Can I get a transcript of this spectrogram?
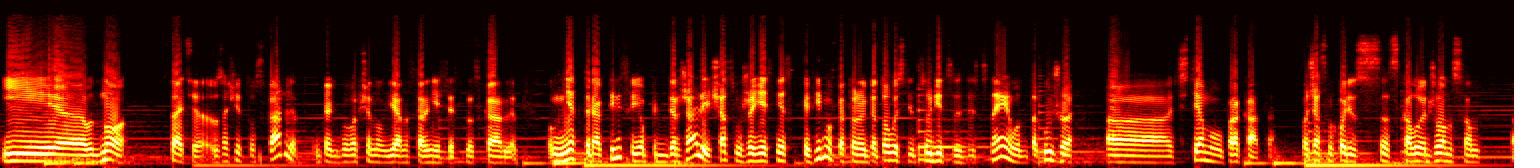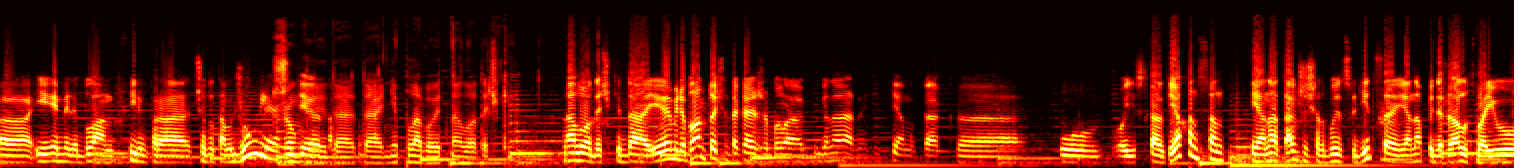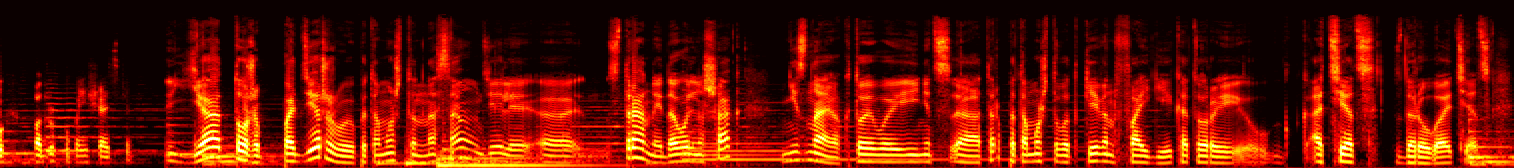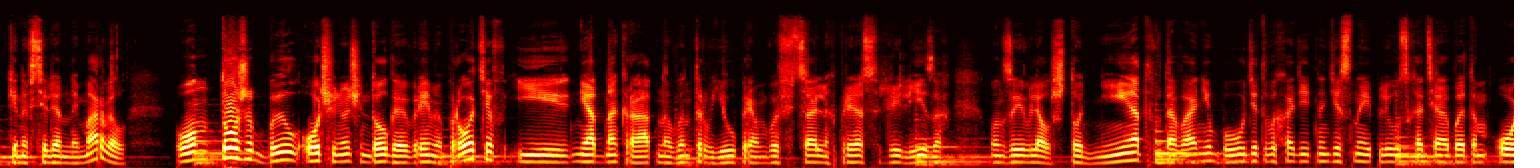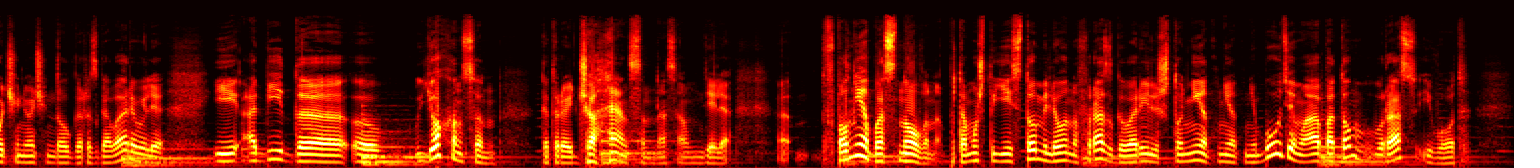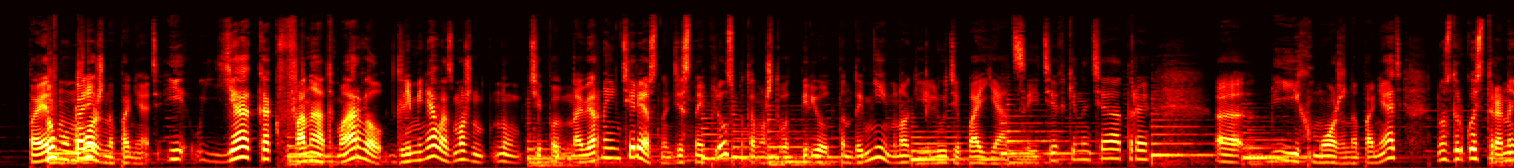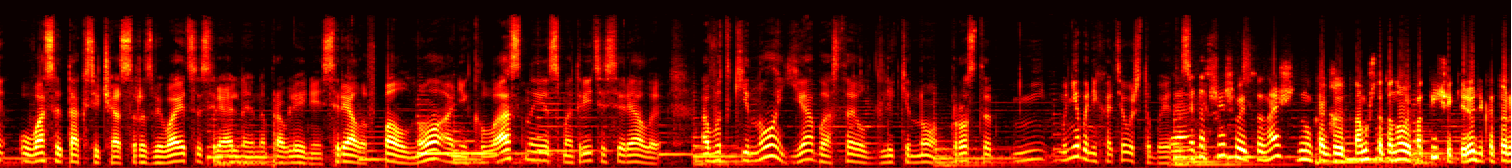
И, но кстати, защиту Скарлетт, как бы вообще, ну, я на стороне, естественно, Скарлетт, некоторые актрисы ее поддержали, и сейчас уже есть несколько фильмов, которые готовы судиться с Диснеем вот такую же э, систему проката. Вот сейчас выходит с Скалой Джонсом э, и Эмили Блант фильм про что-то там джунгли. Джунгли, где, да, там, да, не плавают на лодочке. На лодочке, да. И Эмили Блант точно такая же была гонорарная система, как э, у, у Скарлетт Йоханссон, и она также сейчас будет судиться, и она поддержала свою подружку по несчастью. Я тоже поддерживаю, потому что на самом деле э, странный довольно шаг. Не знаю, кто его инициатор, потому что вот Кевин Файги, который отец, здоровый отец киновселенной Марвел, он тоже был очень-очень долгое время против и неоднократно в интервью, прям в официальных пресс-релизах, он заявлял, что нет, вдова не будет выходить на Disney+, хотя об этом очень-очень долго разговаривали. И обида э, Йоханссон, которая Джохансон на самом деле, э, вполне обоснована, потому что ей 100 миллионов раз говорили, что нет, нет, не будем, а потом раз и вот. Поэтому ну, можно понять. И я, как фанат Марвел, для меня, возможно, ну, типа, наверное, интересно Disney Plus, потому что вот период пандемии многие люди боятся идти в кинотеатры э, их можно понять, но с другой стороны, у вас и так сейчас развивается сериальное направление. Сериалов полно, они классные, смотрите сериалы. А вот кино я бы оставил для кино. Просто не, мне бы не хотелось, чтобы это Это смешивается, знаешь, ну, как бы, потому что это новые подписчики, люди, которые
